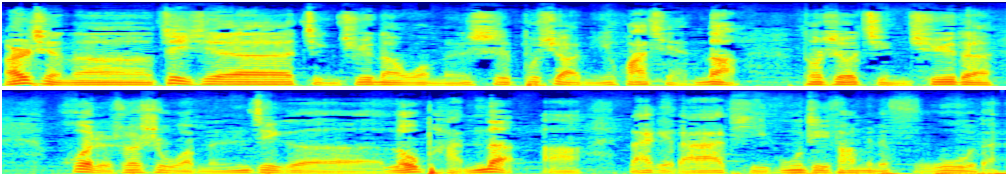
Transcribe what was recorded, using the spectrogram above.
而且呢，这些景区呢，我们是不需要您花钱的，都是有景区的。或者说是我们这个楼盘的啊，来给大家提供这方面的服务的，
